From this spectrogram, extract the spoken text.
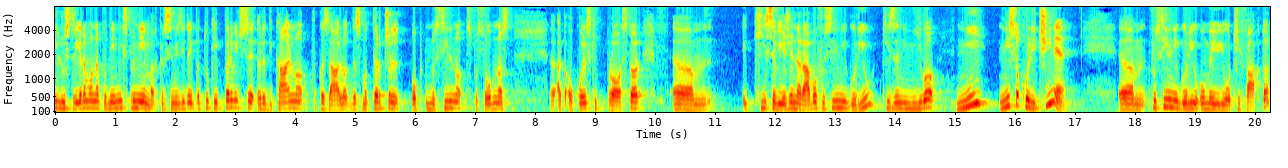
ilustriramo na podnebnih spremembah, ker se mi zdi, da je pa tukaj prvič se radikalno pokazalo, da smo trčali ob nosilno sposobnost eh, ali pa okoljski prostor, um, ki se veže na rabo fosilnih goriv, ki zanimivo ni, niso količine um, fosilnih goriv omejujoči faktor,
